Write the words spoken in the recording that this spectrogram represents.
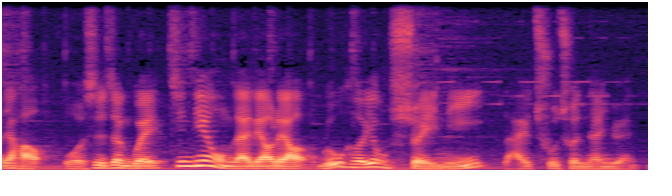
大家好，我是正规。今天我们来聊聊如何用水泥来储存能源。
